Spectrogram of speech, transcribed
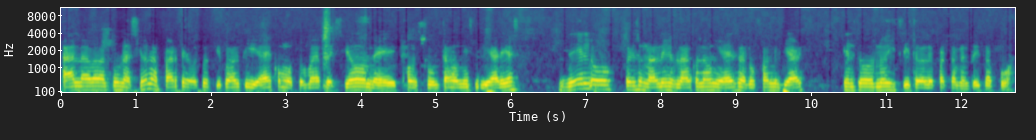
a la vacunación, aparte de otro tipo de actividades como toma de presión, eh, consultas domiciliarias de los personales blancos en la unidad de salud familiar en todos los distritos del departamento de Itapúa.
